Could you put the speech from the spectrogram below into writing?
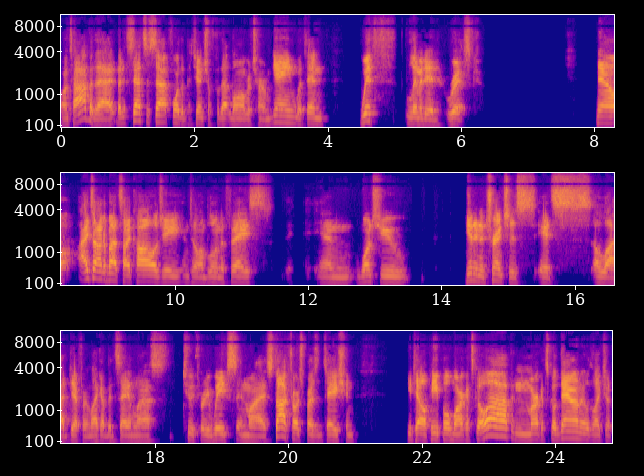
on top of that, but it sets us up for the potential for that longer term gain within with limited risk. Now, I talk about psychology until I'm blue in the face. And once you get in the trenches, it's a lot different. Like I've been saying last two, three weeks in my stock charts presentation, you tell people markets go up and markets go down. They look like you,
